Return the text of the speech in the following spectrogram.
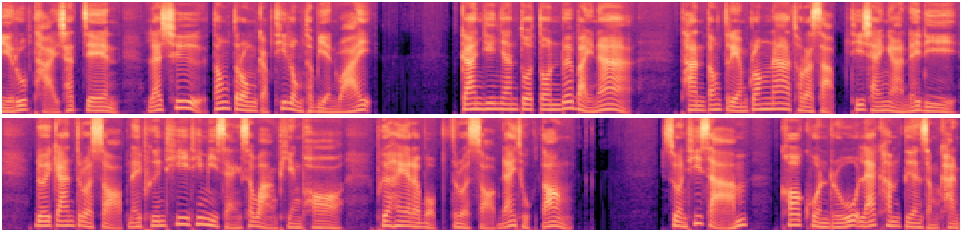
มีรูปถ่ายชัดเจน และชื่อต้องตรงกับที่ลงทะเบียนไว้ การยืนยันตัวตนด้วยใบหน้า ท่านต้องเตรียมกล้องหน้าโทรศัพท์ที่ใช้งานได้ดี โดยการตรวจสอบในพื้นที่ที่มีแสงสว่างเพียงพอ เพื่อให้ระบบตรวจสอบได้ถูกต้อง ส่วนที่ 3 ข้อควรรู้และคำเตือนสำคัญ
